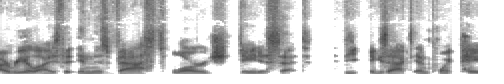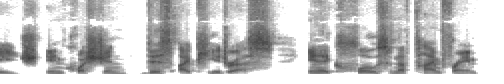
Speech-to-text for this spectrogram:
I realized that in this vast, large data set, the exact endpoint page in question, this IP address in a close enough time frame,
